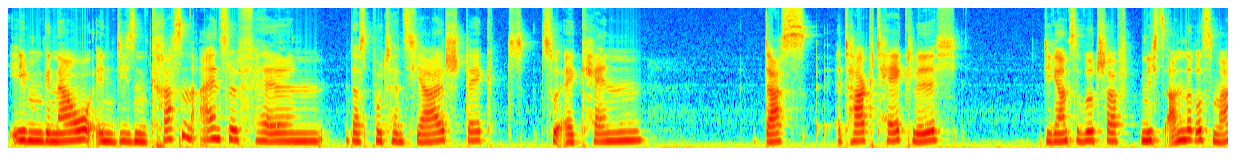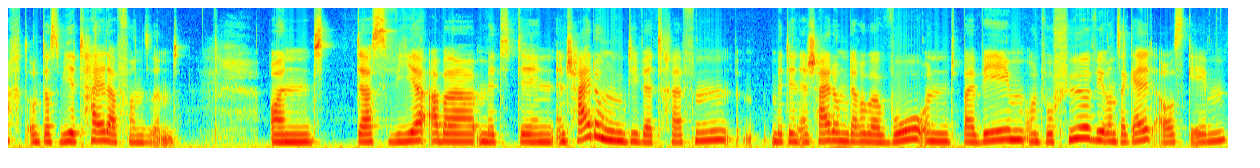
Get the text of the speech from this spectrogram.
eben genau in diesen krassen Einzelfällen das Potenzial steckt, zu erkennen, dass tagtäglich die ganze Wirtschaft nichts anderes macht und dass wir Teil davon sind. Und dass wir aber mit den Entscheidungen, die wir treffen, mit den Entscheidungen darüber, wo und bei wem und wofür wir unser Geld ausgeben,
